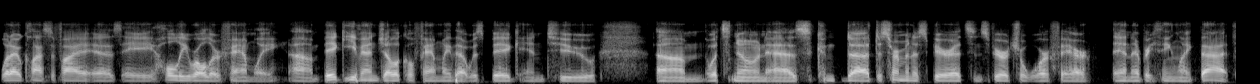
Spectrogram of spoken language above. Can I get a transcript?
what I would classify as a holy roller family, um, big evangelical family that was big into um, what's known as con- uh, discernment of spirits and spiritual warfare and everything like that.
